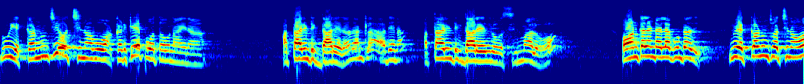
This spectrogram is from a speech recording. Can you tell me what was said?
నువ్వు ఎక్కడి నుంచి వచ్చినావో అక్కడికే పోతావు నాయన. అత్తారింటికి దారేదా దాంట్లో? అదేనా? అత్తారింటికి దారేదిలో సినిమాలో పవన్ కళ్యాణ్ డైలాగ్ ఉంటుంది. నువ్వు ఎక్కడి నుంచి వచ్చినావో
